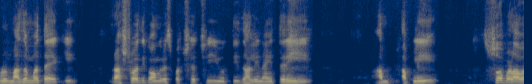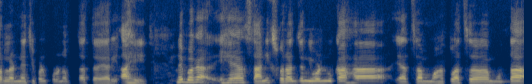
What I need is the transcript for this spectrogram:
म्हणून माझं मत आहे की राष्ट्रवादी काँग्रेस पक्षाची युती झाली नाही तरीही आपली स्वबळावर लढण्याची पण पूर्णतः तयारी आहे. नाही बघा ह्या स्थानिक स्वराज्य निवडणुका हा याचा महत्त्वाचा मुद्दा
